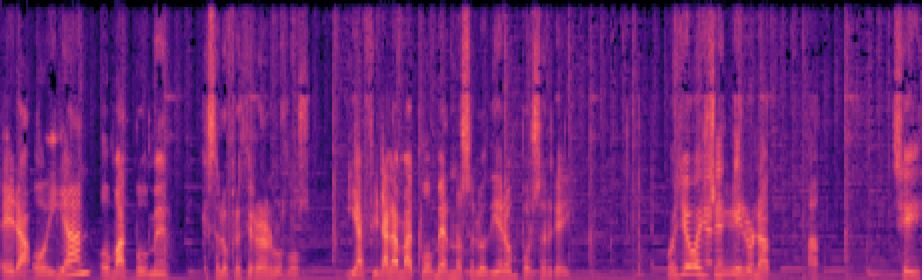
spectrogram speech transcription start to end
era o Ian o Matt Bomer, que se lo ofrecieron a los dos. Y al final a Matt Bomer no se lo dieron por ser gay. Pues yo voy a Sí. decir una. ah, Sí,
